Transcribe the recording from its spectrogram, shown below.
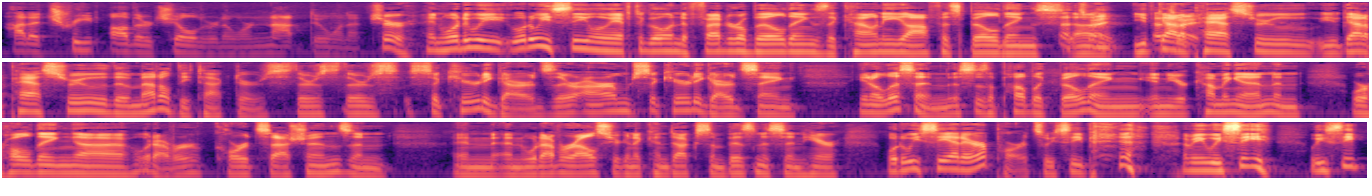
how to treat other children and we're not doing it. Sure. And what do we what do we see when we have to go into federal buildings, the county office buildings? That's right. Um, you've got to right. pass through. You've got to pass through the metal detectors. There's there's security guards. They're armed security guards saying, you know, listen, this is a public building, and you're coming in, and we're holding uh, whatever court sessions and. And, and whatever else you're going to conduct some business in here. What do we see at airports? We see, I mean, we see we see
